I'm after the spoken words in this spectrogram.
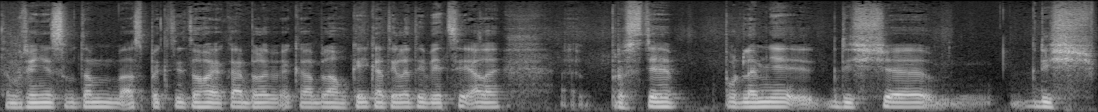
Samozřejmě jsou tam aspekty toho, jaká byla, jaká byla hokejka, tyhle ty věci, ale prostě podle mě, když, když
